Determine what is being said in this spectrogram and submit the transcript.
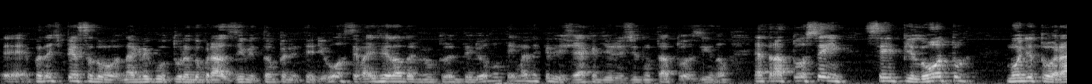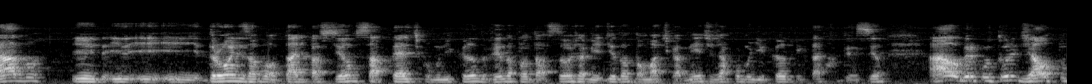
É, quando a gente pensa no, na agricultura do Brasil, então, pelo interior, você vai ver lá da agricultura do interior, não tem mais aquele jeca dirigido um tratorzinho, não. É trator sem, sem piloto, monitorado e, e, e, drones à vontade passeando, satélite comunicando, vendo a plantação, já medindo automaticamente, já comunicando o que está acontecendo a agricultura de, alto,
